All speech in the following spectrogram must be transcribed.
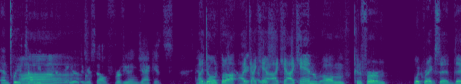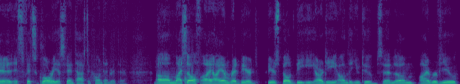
and please tell Uh, me videos of yourself reviewing jackets. And- I don't, but uh, I, I- I, I can't. wish- I can. I can um, confirm what Greg said. The- It's it's glorious, fantastic content right there. Um, myself, I, I am Redbeard. Beard spelled B E R D on the YouTubes, and um, I review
